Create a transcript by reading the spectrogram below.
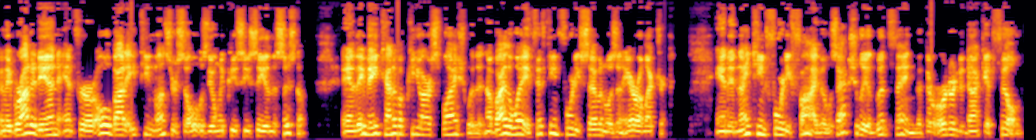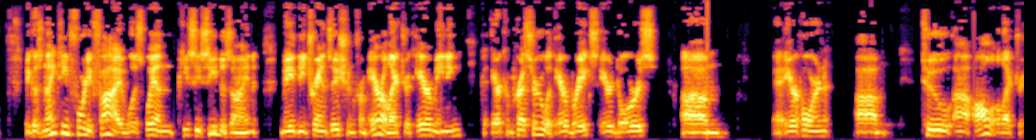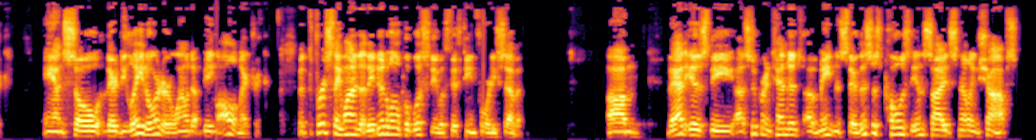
And they brought it in, and for, oh, about 18 months or so, it was the only PCC in the system. And they made kind of a PR splash with it. Now, by the way, 1547 was an air electric. And in 1945, it was actually a good thing that their order did not get filled because 1945 was when PCC design made the transition from air electric, air meaning air compressor with air brakes, air doors, um, air horn, um, to uh, all electric. And so their delayed order wound up being all electric. But first they wanted to, they did a little publicity with 1547. Um, that is the uh, superintendent of maintenance there. This is posed inside Snelling Shops.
